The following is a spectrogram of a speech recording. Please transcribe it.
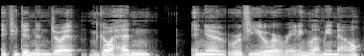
if you didn't enjoy it, go ahead and in your review or rating, let me know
